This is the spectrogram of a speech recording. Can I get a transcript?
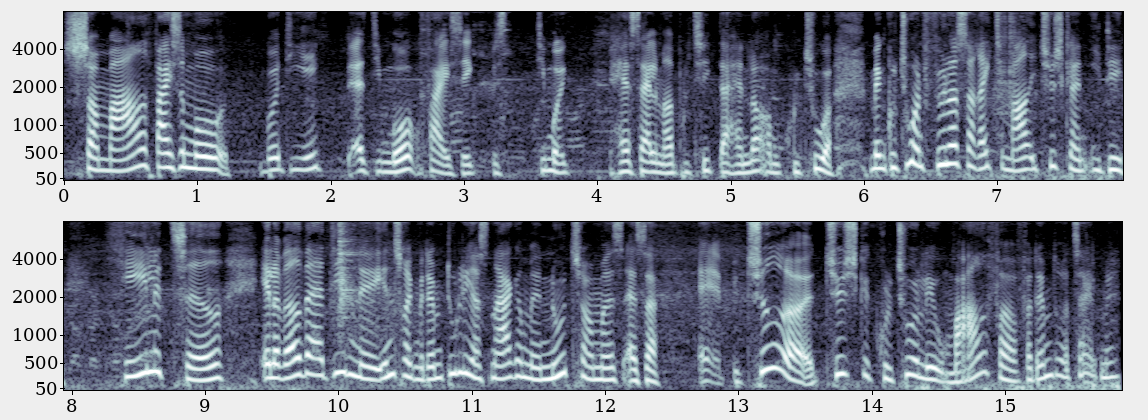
så meget. Faktisk må, må de ikke, at de må faktisk ikke, de må ikke have særlig meget politik, der handler om kultur. Men kulturen fylder sig rigtig meget i Tyskland i det hele taget. Eller hvad, hvad er din øh, indtryk med dem, du lige har snakket med nu, Thomas? Altså, øh, betyder tyske kulturliv meget for, for dem, du har talt med?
